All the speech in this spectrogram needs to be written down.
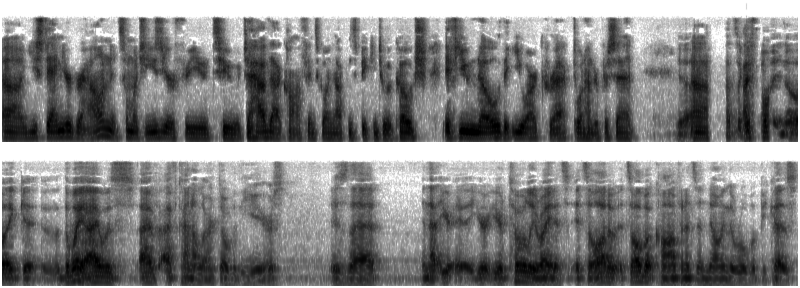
uh, you stand your ground. It's so much easier for you to to have that confidence going up and speaking to a coach if you know that you are correct 100%. Yeah, uh, that's a good I, point. You know, like uh, the way I was, I've I've kind of learned over the years is that and that you're you're you're totally right. It's it's a lot of it's all about confidence and knowing the rule book because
